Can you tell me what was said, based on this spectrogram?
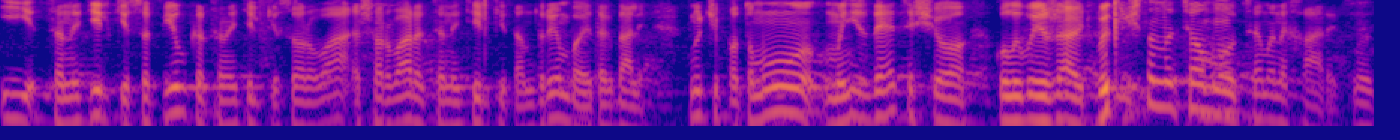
І це не тільки сопілка, це не тільки сорова, шарвари, це не тільки там дримба і так далі. Ну, типу, тому мені здається, що коли виїжджають виключно на цьому, це мене харить. Ну,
